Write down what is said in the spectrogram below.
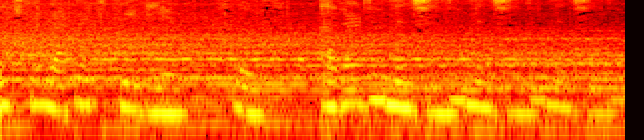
for records preview, sluice, other dimension, dimension, dimension. dimension.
